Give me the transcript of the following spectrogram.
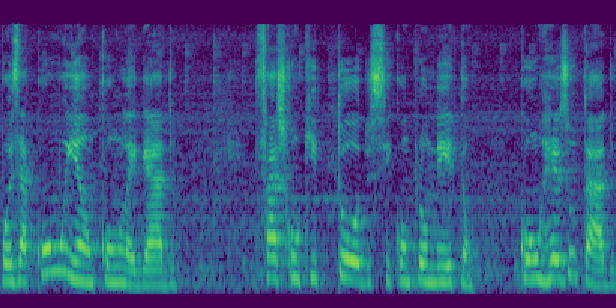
pois a comunhão com o legado faz com que todos se comprometam com o resultado,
